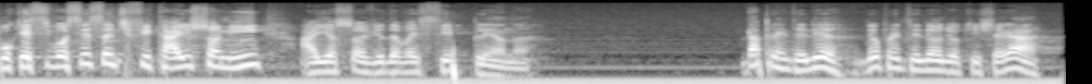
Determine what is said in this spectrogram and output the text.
Porque se você santificar isso a mim, aí a sua vida vai ser plena. Dá para entender? Deu para entender onde eu quis chegar?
